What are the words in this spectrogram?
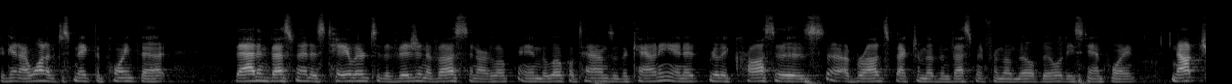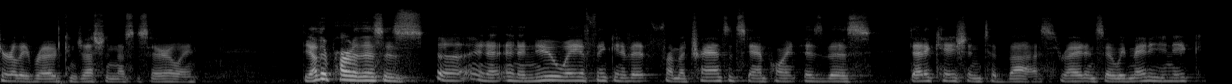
again, I want to just make the point that that investment is tailored to the vision of us in our in the local towns of the county, and it really crosses a broad spectrum of investment from a mobility standpoint, not purely road congestion necessarily. The other part of this is, uh, in, a, in a new way of thinking of it from a transit standpoint, is this dedication to bus, right? And so we've made a unique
